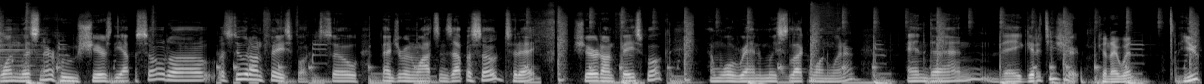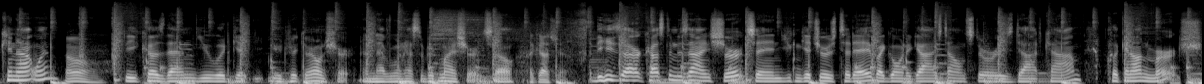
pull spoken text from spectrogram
one listener who shares the episode. Uh, let's do it on Facebook. So Benjamin Watson's episode today, share it on Facebook, and we'll randomly select one winner, and then they get a t-shirt. Can I win? You cannot win Oh, because then you would get you'd pick your own shirt, and everyone has to pick my shirt. So I gotcha. these are custom designed shirts, and you can get yours today by going to guystellingstories.com, clicking on merch.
